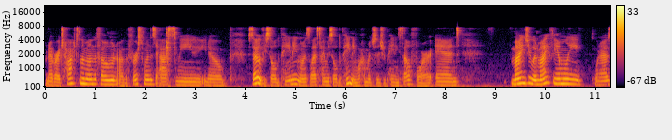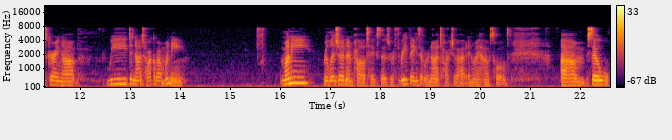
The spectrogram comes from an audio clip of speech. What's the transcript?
whenever I talk to them on the phone, are the first ones to ask me, you know, so if you sold a painting, when was the last time you sold a painting? Well, how much does your painting sell for? And mind you, in my family, when I was growing up, we did not talk about money. Money, religion, and politics, those were three things that were not talked about in my household. Um, so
